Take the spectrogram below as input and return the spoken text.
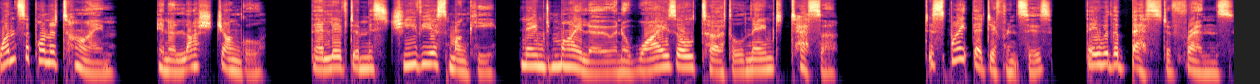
Once upon a time, in a lush jungle, there lived a mischievous monkey named Milo and a wise old turtle named Tessa. Despite their differences, they were the best of friends.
